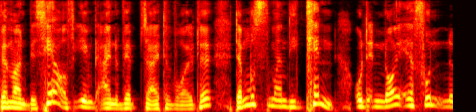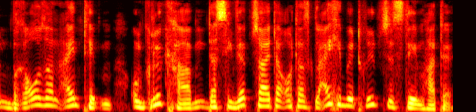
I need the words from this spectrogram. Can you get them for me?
Wenn man bisher auf irgendeine Webseite wollte, dann musste man die kennen und in neu erfundenen Browsern eintippen und Glück haben, dass die Webseite auch das gleiche Betriebssystem hatte.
